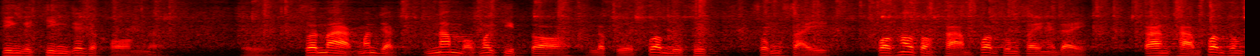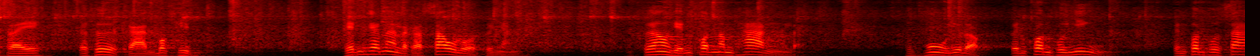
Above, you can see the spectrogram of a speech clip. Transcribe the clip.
จริงกับจริงจะจะคล้องแหละเออส่วนมากมันจะนำออกมาคิดต่อแล้วเกิดความรู้สึกสงสัยพวกเข้าต้องขามความสงสัยให้ได้การขามความสงสัยก็คือการบ่คิด เห็นแค่นั้นแล้วก็เศร้าโหลดไปอย่างคือเราเห็นคนนำทางนั่นแหละหูอยู่ดอก เป็นคนผู้ยิ่ง เป็นคนผู้ใส่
